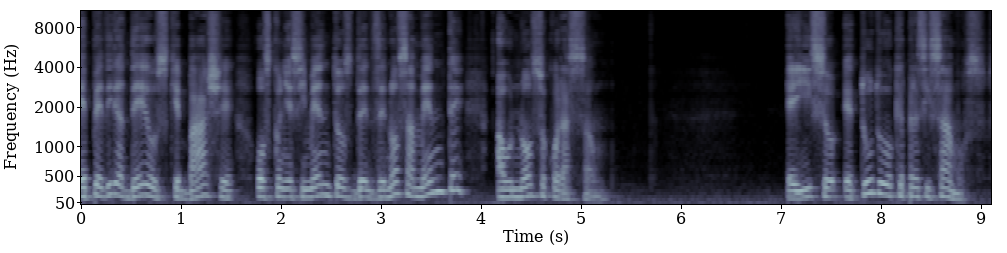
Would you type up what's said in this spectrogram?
É pedir a Deus que baixe os conhecimentos desde nossa mente ao nosso coração. E isso é tudo o que precisamos.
